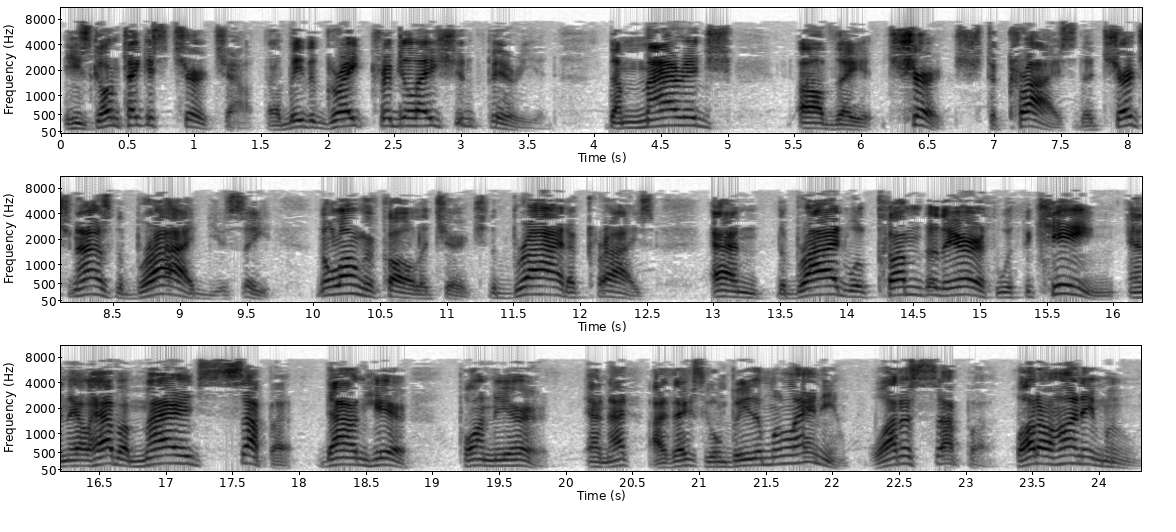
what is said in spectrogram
He's going to take his church out. There'll be the great tribulation period. The marriage of the church to Christ. The church now is the bride, you see no longer called the church, the bride of Christ. And the bride will come to the earth with the king, and they'll have a marriage supper down here upon the earth. And that, I think, is going to be the millennium. What a supper. What a honeymoon.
